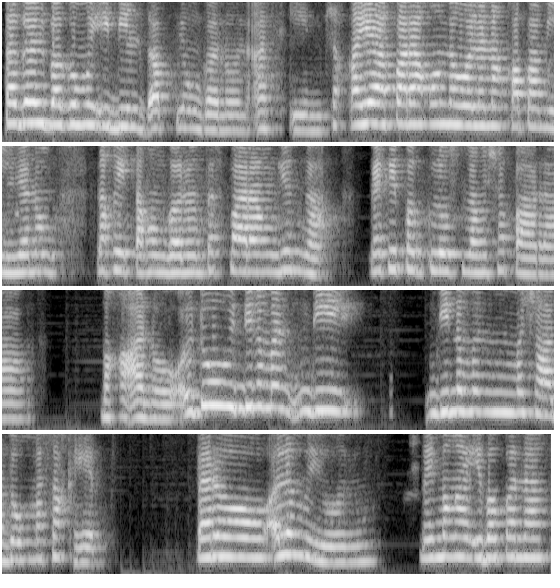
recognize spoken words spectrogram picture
tagal bago mo i-build up yung ganun as in. Tsaka kaya para akong nawala ng kapamilya nung nakita kong ganun. Tapos parang yun nga, nakipag-close lang siya para makaano. Although hindi naman hindi hindi naman masyadong masakit. Pero alam mo yun, may mga iba pa na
